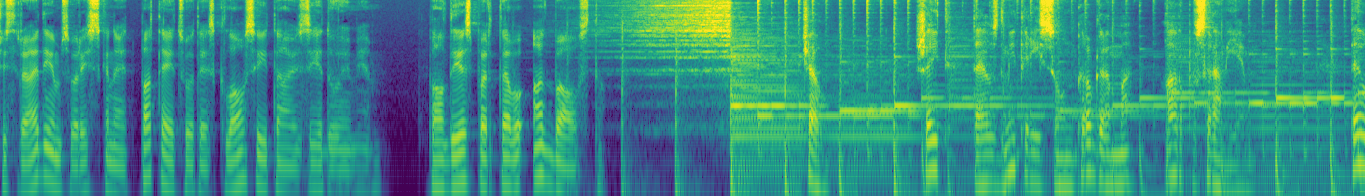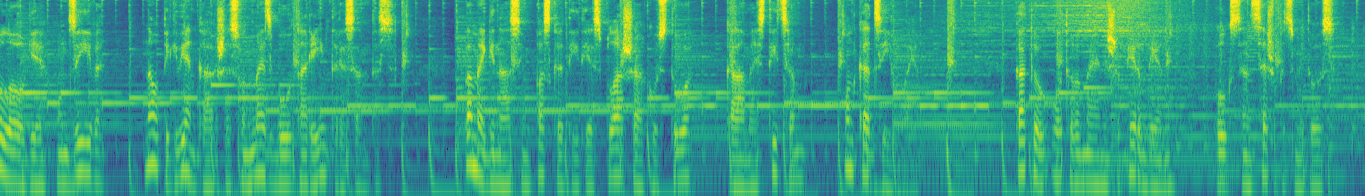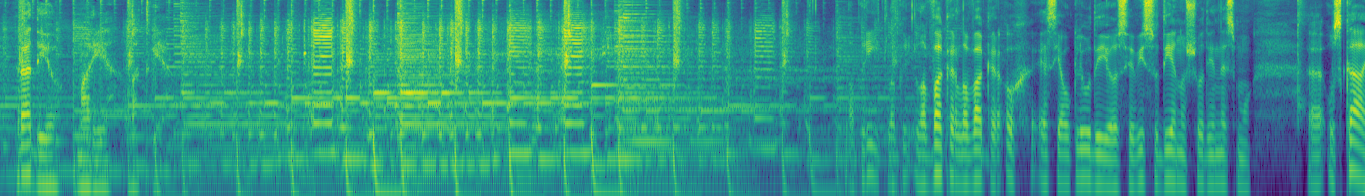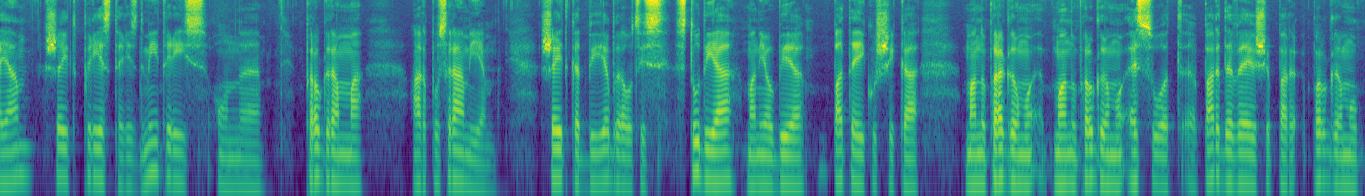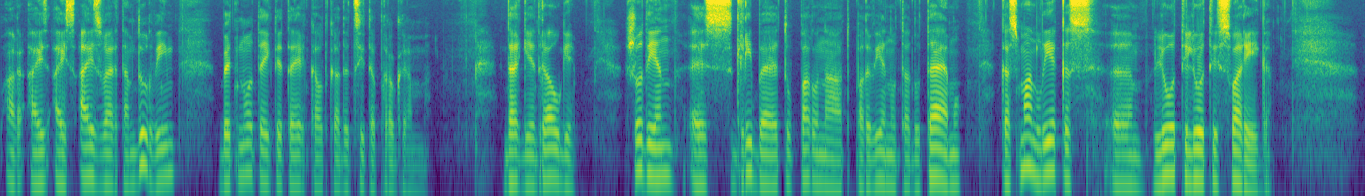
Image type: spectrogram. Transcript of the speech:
Šis raidījums var izskanēt pateicoties klausītāju ziedojumiem. Paldies par tavu atbalstu! Čau! Šeit Tēvs Dmitrijs un programma Ārpus ramjiem. Teoloģija un dzīve nav tik vienkāršas un mēs būtu arī interesantas. Pamēģināsim paskatīties plašāk uz to, kā mēs ticam un kā dzīvojam. Katru otro mēneša pirmdienu, pulksten 16. Radio Marija Latvijā. Labrīt, labrīt, labvakar, labvakar. Oh, es jau kļūdījos, ja visu dienu šodien esmu uh, uz kājām. Šeit priesteris Dmitrijs un uh, programma ārpus rāmjiem. Šeit, kad bija iebraucis studijā, man jau bija pateikuši, ka manu programmu, manu programmu esot pārdevējuši par programmu ar aiz, aiz aizvērtām durvīm, bet noteikti tā ir kaut kāda cita programma. Dargie draugi, Šodien es gribētu parunāt par vienu tādu tēmu, kas man liekas um, ļoti, ļoti svarīga.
